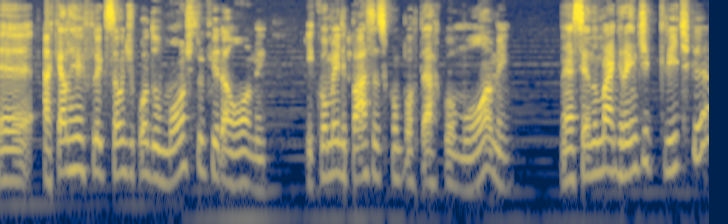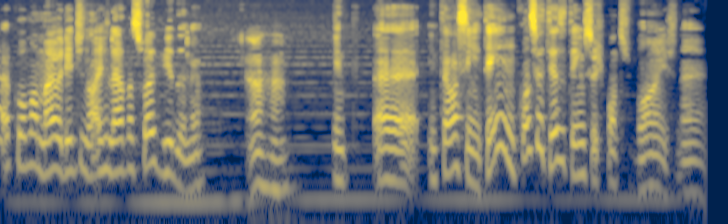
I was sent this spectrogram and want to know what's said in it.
é, aquela reflexão de quando o monstro vira homem e como ele passa a se comportar como homem, né, sendo uma grande crítica a como a maioria de nós leva a sua vida, né? Aham. Uh, então, assim, tem, com certeza tem os seus pontos bons, né?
